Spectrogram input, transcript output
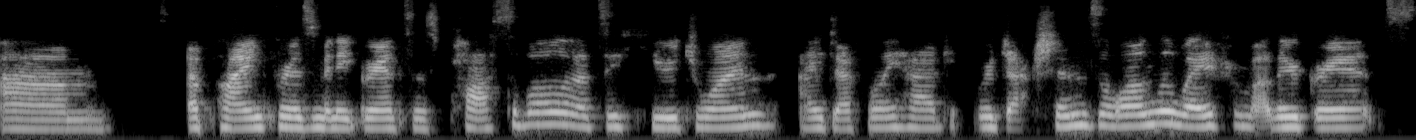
um, applying for as many grants as possible. That's a huge one. I definitely had rejections along the way from other grants.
